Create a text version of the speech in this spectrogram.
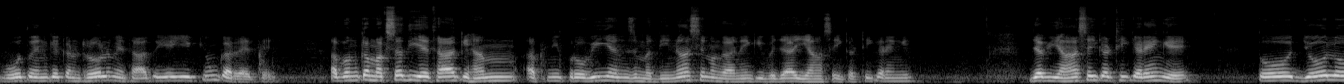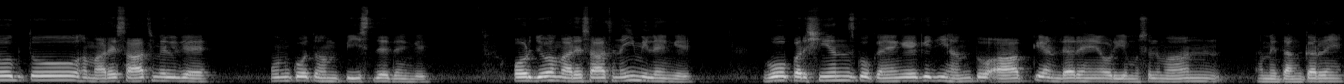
वो तो इनके कंट्रोल में था तो ये ये क्यों कर रहे थे? अब उनका मकसद ये था कि हम अपनी प्रोविजंस मदीना से मंगाने की बजाय यहाँ से इकट्ठी करेंगे। जब यहाँ से इकट्ठी करेंगे तो जो लोग तो हमारे साथ मिल गए, उनको तो हम पीस दे देंगे। और जो हमारे साथ नहीं मिलेंगे वो पर्शियंस को कहेंगे कि जी हम तो आपके अंडर हैं और ये मुसलमान हमें तंग कर रहे हैं।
